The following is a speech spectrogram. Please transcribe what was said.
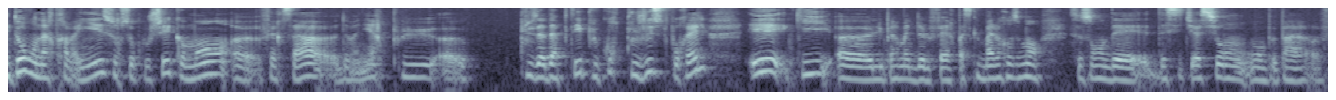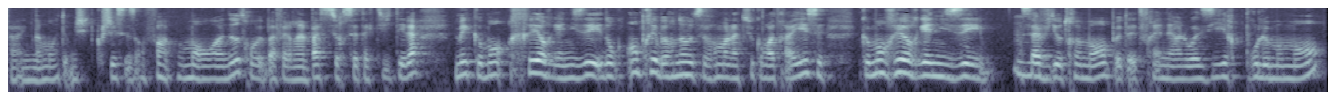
et, donc, on a retravaillé sur ce coucher, comment euh, faire ça de manière plus, euh, plus adaptée, plus courte, plus juste pour elle, et qui lui permette de le faire. Parce que malheureusement, ce sont des, des situations où on peut pas, enfin, une maman est obligée de coucher ses enfants à un moment ou à un autre, on ne peut pas faire l'impasse sur cette activité-là, mais comment réorganiser? Et donc, en pré-burnout, c'est vraiment là-dessus qu'on va travailler, c'est comment réorganiser mhm. sa vie autrement, peut-être freiner un loisir pour le moment,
